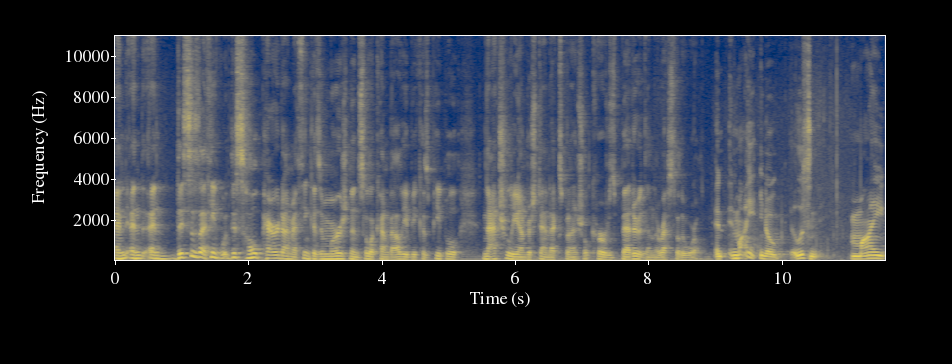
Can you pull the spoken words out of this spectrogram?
and and and this is i think this whole paradigm i think has emerged in silicon valley because people naturally understand exponential curves better than the rest of the world. And in my you know listen my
